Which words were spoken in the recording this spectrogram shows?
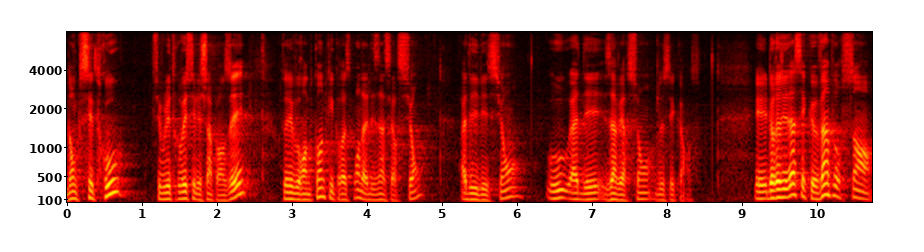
donc ces trous, si vous les trouvez chez les chimpanzés, vous allez vous rendre compte qu'ils correspondent à des insertions, à des délétions ou à des inversions de séquences. Et le résultat, c'est que 20%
